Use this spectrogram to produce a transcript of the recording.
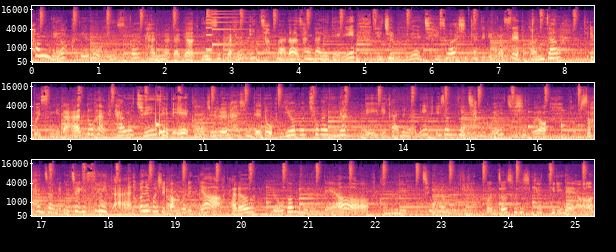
현 내역 그대로 인수가 가능하다면 인수가는 2천만 원 상당이 되니 대출 부분을 최소화시켜 드릴 것을 권장드리고 있습니다. 또한 향후 주인 세대에 거주를 하신데도 2억 원 초반이면 매입이 가능하니 이 점도 참고해 주시고요. 벌써 현장에 도착했습니다. 오늘 보실 건물은요. 바로 요 건물인데요. 건물이 측면부를 먼저 소개시켜 드리네요.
